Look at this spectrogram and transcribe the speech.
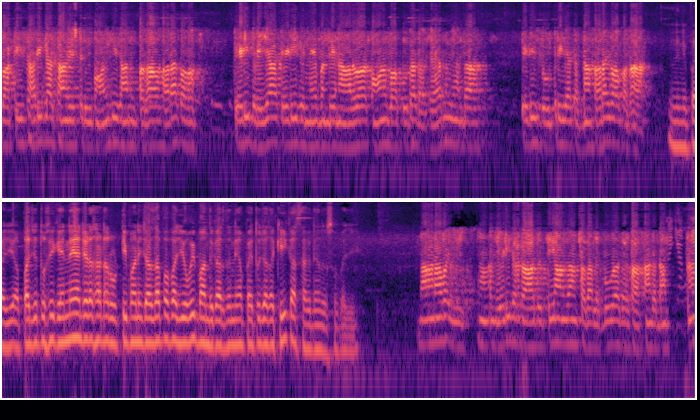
ਬਾਕੀ ਸਾਰੀ ਗਾਸਾਂ ਰਜਿਸਟਰੀ ਪਹੁੰਚ ਗਈ ਸਾਨੂੰ ਪਤਾ ਸਾਰਾ ਕੁਝ ਕਿਹੜੀ ਦਰਿਆ ਕਿਹੜੀ ਕਿੰਨੇ ਬੰਦੇ ਨਾਲ ਵਾ ਕੌਣ ਬਾਪੂ ਤੁਹਾਡਾ ਸ਼ਹਿਰ ਨੂੰ ਜਾਂਦਾ ਕਿਹੜੀ ਸੂਤਰੀ ਆ ਕਿੱਦਾਂ ਸਾਰਾ ਕੁਝ ਪਤਾ। ਨਹੀਂ ਨਹੀਂ ਭਾਜੀ ਆਪਾਂ ਜੇ ਤੁਸੀਂ ਕਹਿੰਦੇ ਆ ਜਿਹੜਾ ਸਾਡਾ ਰੋਟੀ ਪਾਣੀ ਚੱਲਦਾ ਆਪਾਂ ਭਾਜੀ ਉਹ ਵੀ ਬੰਦ ਕਰ ਦਿੰਦੇ ਆ। ਆਪਾਂ ਇਹ ਤੋਂ ਜ਼ਿਆਦਾ ਕੀ ਕਰ ਸਕਦੇ ਆ ਦੱਸੋ ਭਾਜੀ? ਨਾ ਨਾ ਹੁਣ ਜਿਹੜੀ ਦਰਖਾਸਤ ਦਿੱਤੀ ਆ, ਹੁਣ ਤੁਹਾਨੂੰ ਪਤਾ ਲੱਗੂਗਾ ਦਰਖਾਸਤਾਂ ਕਿੱਦਾਂ।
